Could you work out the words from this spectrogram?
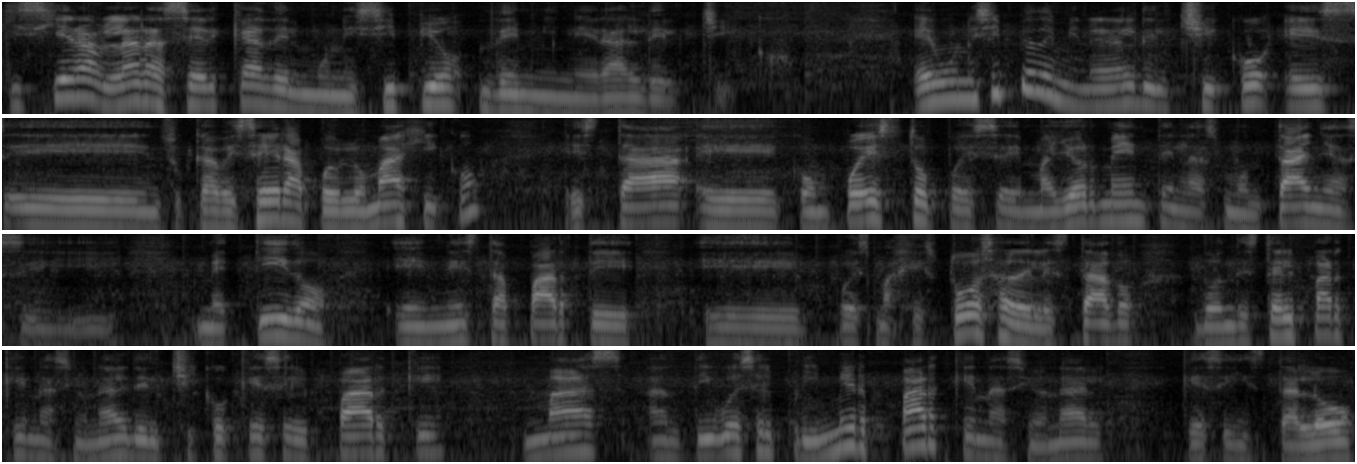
quisiera hablar acerca del municipio de Mineral del Chico. El municipio de Mineral del Chico es eh, en su cabecera, Pueblo Mágico, está eh, compuesto pues mayormente en las montañas y metido en esta parte eh, pues majestuosa del estado donde está el Parque Nacional del Chico que es el parque más antiguo es el primer parque nacional que se instaló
